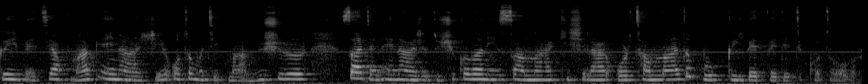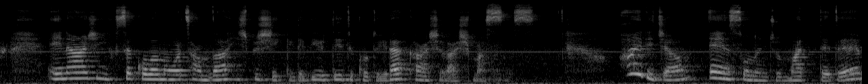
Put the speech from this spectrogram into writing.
gıybet yapmak enerjiyi otomatikman düşürür. Zaten enerji düşük olan insanlar, kişiler, ortamlarda bu gıybet ve dedikodu olur. Enerji yüksek olan ortamda hiçbir şekilde bir dedikoduyla karşılaşmazsınız. Ayrıca en sonuncu maddede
